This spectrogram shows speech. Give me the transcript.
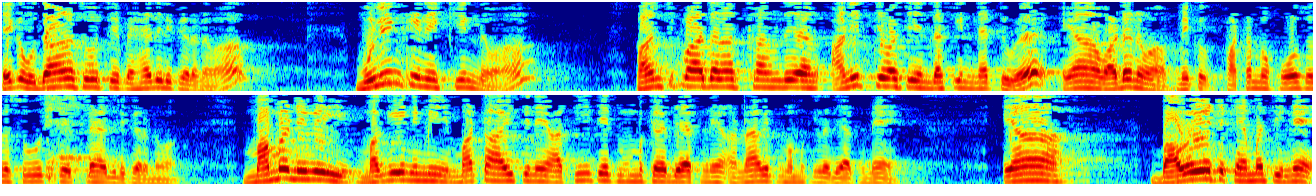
ඒක උදාන සූත්‍රයේ පැහැදිලි කරනවා මුලින් කෙනෙක් ඉන්නවා පංච පාදනස්කන්ධයන් අනිත්‍ය වශයෙන් දකින්න නැතුව එයා වඩනවා. මේක පඨම කෝසල සූත්‍රයේත් පැහැදිලි කරනවා. මම නෙවෙයි මගේ නෙමෙයි මට ආйти නේ අතීතයේත් මම කියලා දෙයක් නෑ අනාගතේත් මම කියලා දෙයක් නෑ. එයා භවයට කැමති නෑ.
